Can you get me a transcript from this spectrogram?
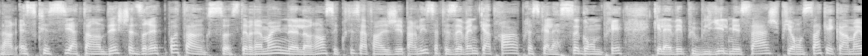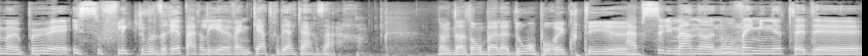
Alors, est-ce que s'y attendait? Je te dirais pas tant que ça. C'était vraiment une Laurence. Écoutez, ça fait, j'ai parlé, ça faisait 24 heures presque à la seconde près qu'elle avait publié le message, puis on sent qu'elle est quand même un peu euh, essoufflée, je vous dirais, par les euh, 24 dernières heures. Donc, dans ton balado, on pourrait écouter... euh, Absolument, nos, nos 20 minutes de,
